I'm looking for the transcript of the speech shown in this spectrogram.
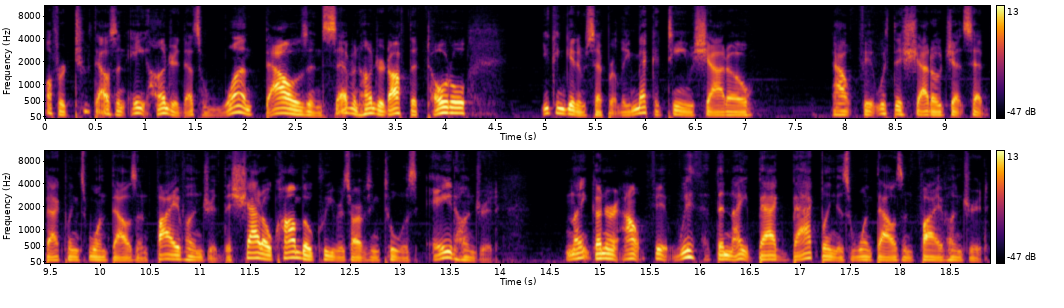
all for 2,800. That's 1,700 off the total. You can get them separately. Mecha Team Shadow outfit with the Shadow Jet Set backbling's 1500. The Shadow Combo Cleavers Harvesting Tool is 800. Night Gunner outfit with the Night Bag backbling is 1500.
